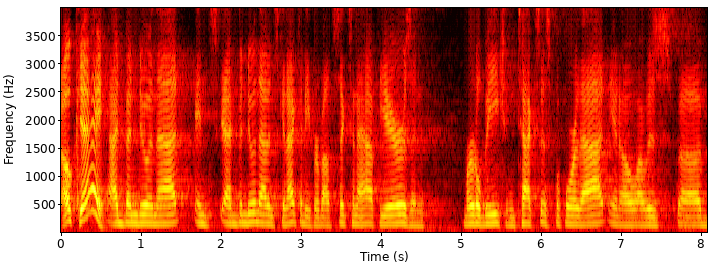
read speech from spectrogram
Okay. I'd been doing that in I'd been doing that in Schenectady for about six and a half years, and Myrtle Beach in Texas before that. You know, I was uh,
